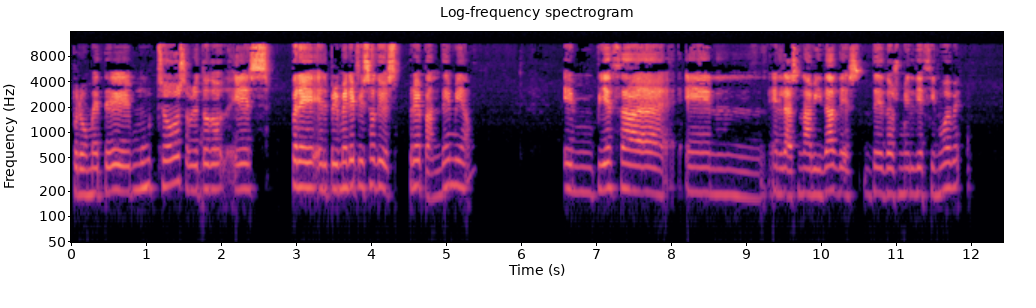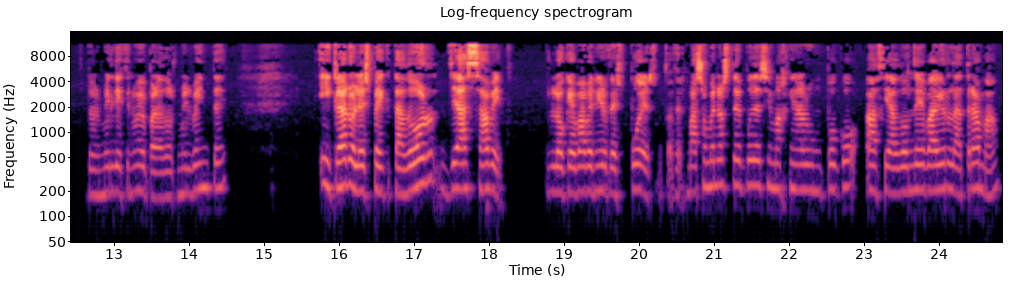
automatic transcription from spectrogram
Promete mucho, sobre todo es pre, el primer episodio es pre-pandemia. Empieza en, en las navidades de 2019 2019 para 2020. Y claro, el espectador ya sabe lo que va a venir después. Entonces, más o menos te puedes imaginar un poco hacia dónde va a ir la trama.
